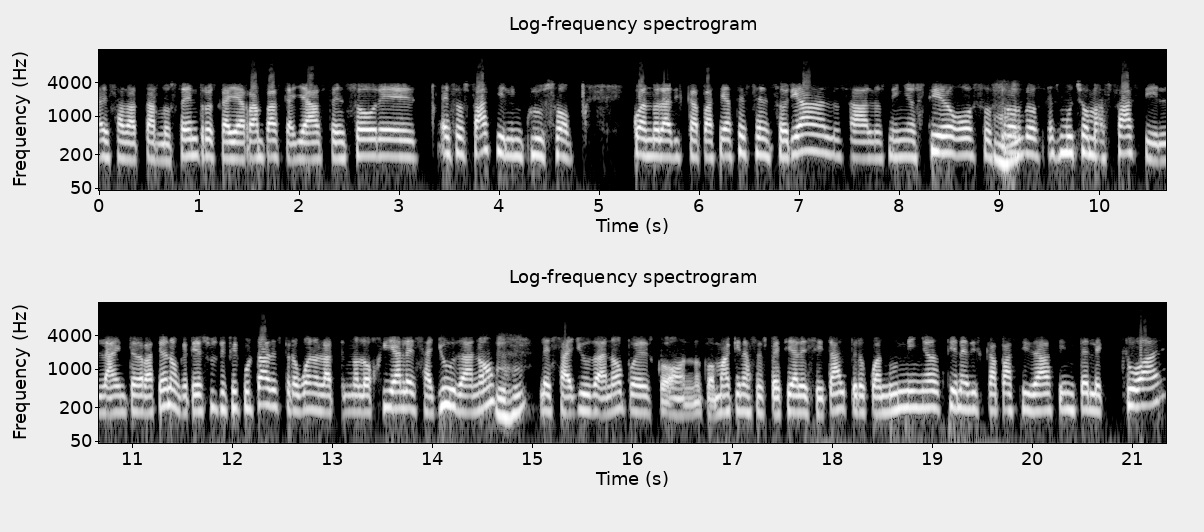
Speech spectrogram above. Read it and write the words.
es adaptar los centros, que haya rampas, que haya ascensores, eso es fácil, incluso cuando la discapacidad es sensorial, o sea, los niños ciegos o sordos, uh -huh. es mucho más fácil la integración, aunque tiene sus dificultades, pero bueno, la tecnología les ayuda, ¿no? Uh -huh. Les ayuda, ¿no? Pues con, con máquinas especiales y tal, pero cuando un niño tiene discapacidad intelectual,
